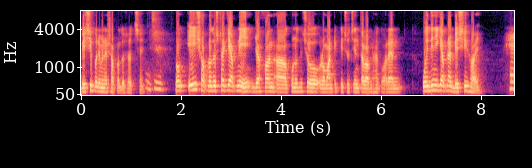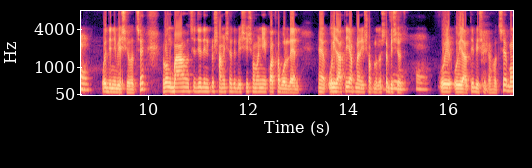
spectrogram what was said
বেশি পরিমাণে স্বপ্নদোষ হচ্ছে। এবং এই স্বপ্নদোষটা কি আপনি যখন কোনো কিছু রোমান্টিক কিছু চিন্তা ভাবনা করেন ওই দিনই কি আপনার বেশি হয়? হ্যাঁ। ওই দিনই বেশি হচ্ছে। এবং বা হচ্ছে যেদিন একটু স্বামীর সাথে বেশি সময় নিয়ে কথা বললেন হ্যাঁ ওই রাতেই আপনার এই স্বপ্নদোষটা বেশি হচ্ছে। হ্যাঁ। ওই ওই রাতে বেশিটা হচ্ছে এবং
